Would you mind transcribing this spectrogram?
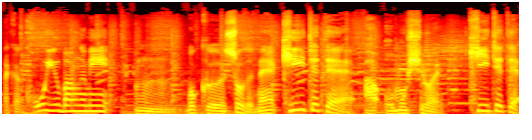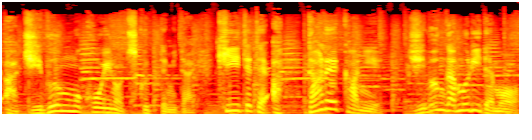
だからこういう番組、うん、僕そうだね聞いててあ面白い聞いててあ自分もこういうのを作ってみたい聞いててあ誰かに自分が無理でも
